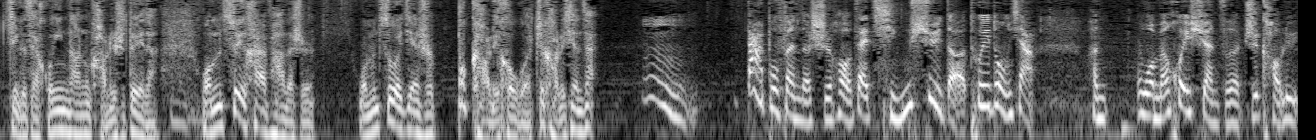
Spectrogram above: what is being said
这个在婚姻当中考虑是对的。我们最害怕的是，我们做一件事不考虑后果，只考虑现在。嗯。大部分的时候，在情绪的推动下，很我们会选择只考虑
